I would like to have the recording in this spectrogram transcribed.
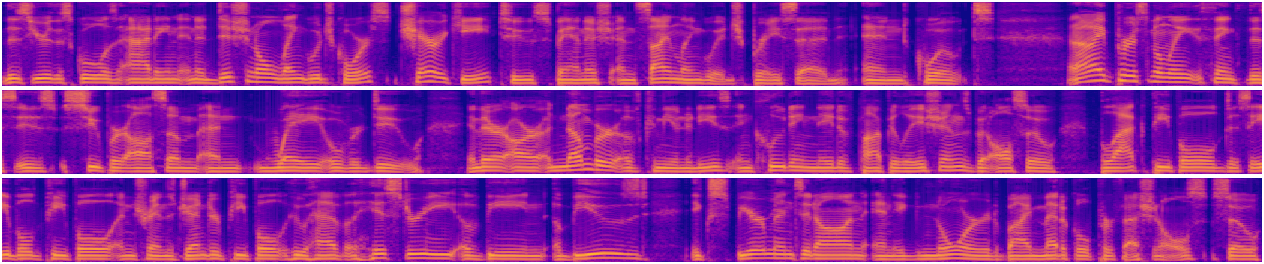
This year, the school is adding an additional language course, Cherokee, to Spanish and Sign Language, Bray said. End quote. And I personally think this is super awesome and way overdue. And there are a number of communities, including native populations, but also black people, disabled people, and transgender people who have a history of being abused, experimented on, and ignored by medical professionals. So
